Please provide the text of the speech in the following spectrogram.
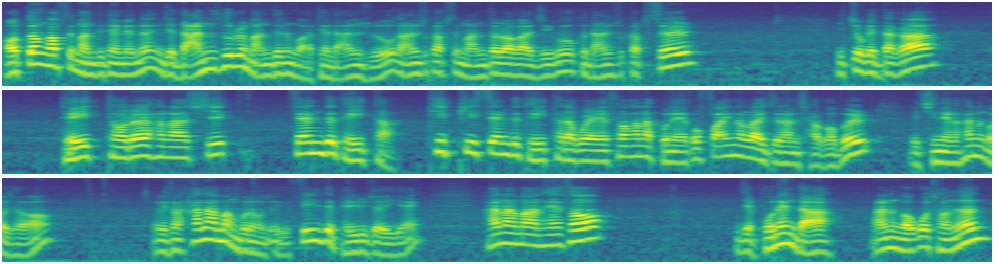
어떤 값을 만드냐면은 이제 난수를 만드는 것 같아요. 난수. 난수 값을 만들어 가지고 그 난수 값을 이쪽에다가 데이터를 하나씩 send data, tp send data라고 해서 하나 보내고 finalize를 하는 작업을 진행을 하는 거죠. 여기서 하나만 보낸 거죠. field value죠, 이게. 하나만 해서 이제 보낸다라는 거고 저는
